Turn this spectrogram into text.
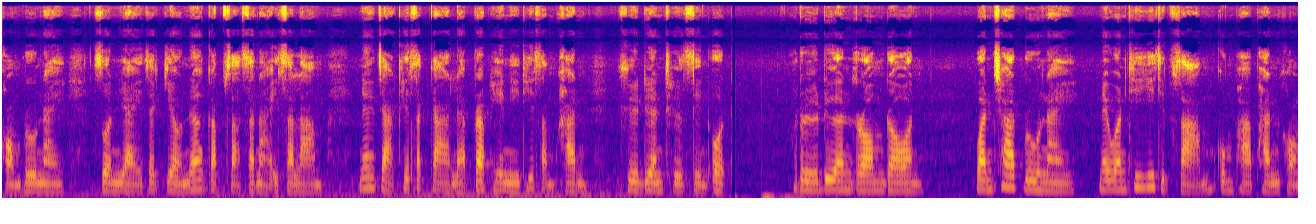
ของบรูไน ส่วนใหญ่จะเกี่ยวเนื่องกับศาสนาอิสลาม เนื่องจากเทศกาลและประเพณีที่สำคัญ คือเดือนถือศีลอด หรือเดือนรอมฎอน วันชาติบรูไน ในวันที่ 23 กุมภาพันธ์ของ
